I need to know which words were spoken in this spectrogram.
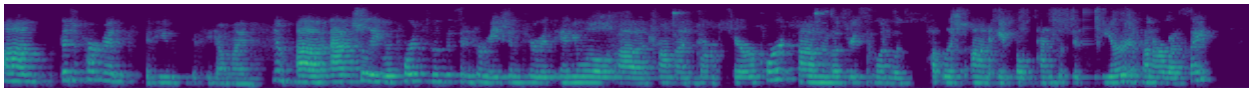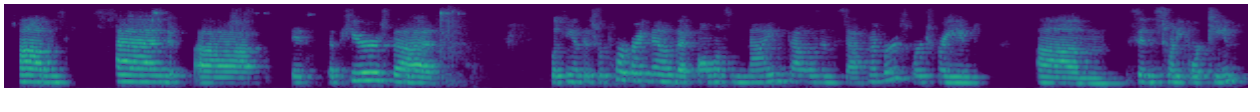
um, the department, if you if you don't mind, um, actually reports some of this information through its annual uh, trauma informed care report. Um, the most recent one was published on April 10th of this year. It's on our website, um, and uh, it appears that looking at this report right now, that almost 9,000 staff members were trained um, since 2014.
